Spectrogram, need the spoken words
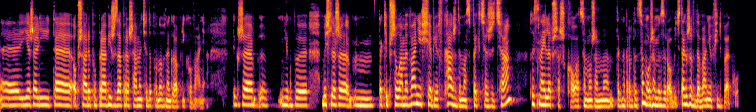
E, jeżeli te obszary poprawisz, zapraszamy cię do ponownego aplikowania. Także jakby myślę, że mm, takie przełamywanie siebie w każdym aspekcie życia to jest najlepsza szkoła, co możemy, tak naprawdę, co możemy zrobić, także w dawaniu feedbacku.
